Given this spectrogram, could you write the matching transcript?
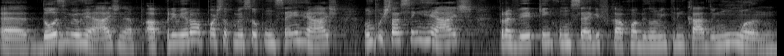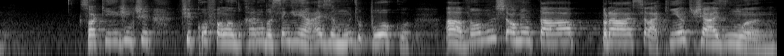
é, 12 mil reais, né? A primeira aposta começou com 100 reais, vamos apostar 100 reais para ver quem consegue ficar com o abdômen trincado em um ano. Só que a gente ficou falando, caramba, 100 reais é muito pouco ah, vamos aumentar para, sei lá, 500 reais em um ano.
